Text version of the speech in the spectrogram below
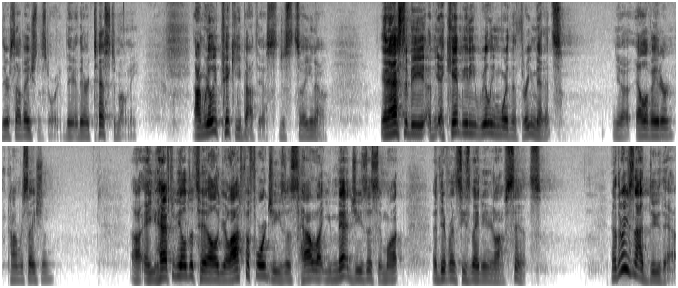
their salvation story, their, their testimony. I'm really picky about this, just so you know. It has to be, it can't be any really more than three minutes, you know, elevator conversation. Uh, and you have to be able to tell your life before Jesus, how like, you met Jesus and what a difference he's made in your life since. Now, the reason I do that,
